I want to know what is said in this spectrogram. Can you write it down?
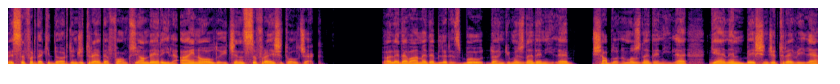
Ve sıfırdaki dördüncü türevde fonksiyon değeriyle aynı olduğu için sıfıra eşit olacak. Böyle devam edebiliriz. Bu, döngümüz nedeniyle, şablonumuz nedeniyle, g'nin 5. türeviyle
